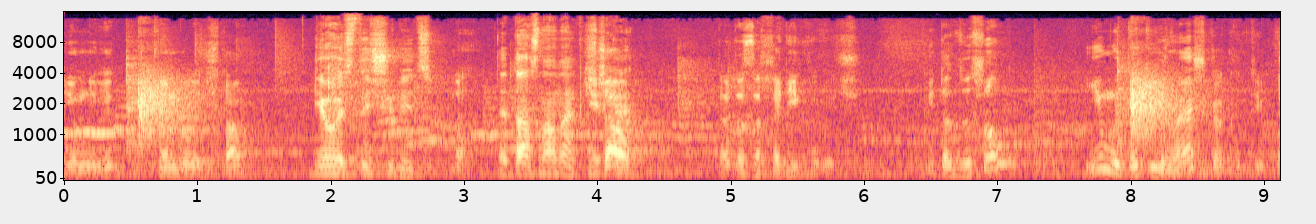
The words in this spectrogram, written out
И он мне говорит, Кэмпбелла читал? Герой с тысячу лиц. Да. Это основная книжка. Читал? Тогда заходи, короче. И так зашел, и мы такие, знаешь, как типа,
